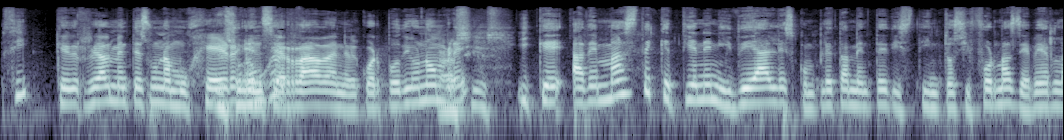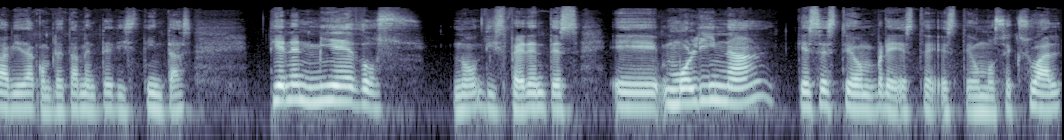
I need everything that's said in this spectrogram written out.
Sí, que realmente es una mujer encerrada en el cuerpo de un hombre. Y que además de que tienen ideales completamente distintos y formas de ver la vida completamente distintas, tienen miedos ¿no? Diferentes. Eh, Molina, que es este hombre, este, este homosexual,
